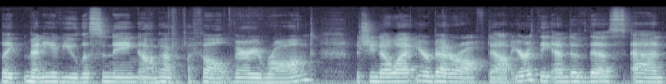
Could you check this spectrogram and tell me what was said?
like many of you listening um, have felt very wronged, but you know what? You're better off now. You're at the end of this, and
